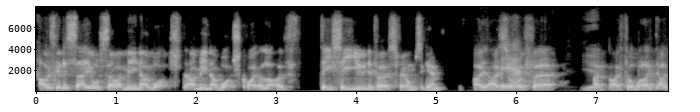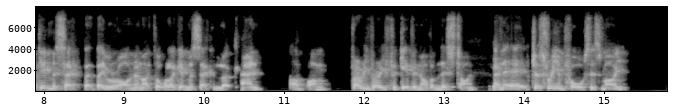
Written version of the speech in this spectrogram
I was going to say also. I mean, I watched. I mean, I watched quite a lot of DC Universe films again. I, I sort Yeah. of. Uh, Yeah. I, I thought, well, I, I'll give them a sec. But they were on, and I thought, well, I'll give them a second look, and I'm, I'm very, very forgiving of them this time, and it, it just reinforces my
